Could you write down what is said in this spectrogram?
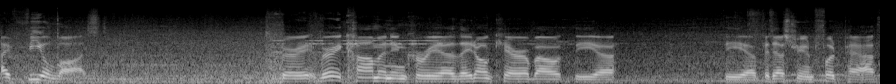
I feel lost. Very, very common in Korea. They don't care about the uh, the uh, pedestrian footpath.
